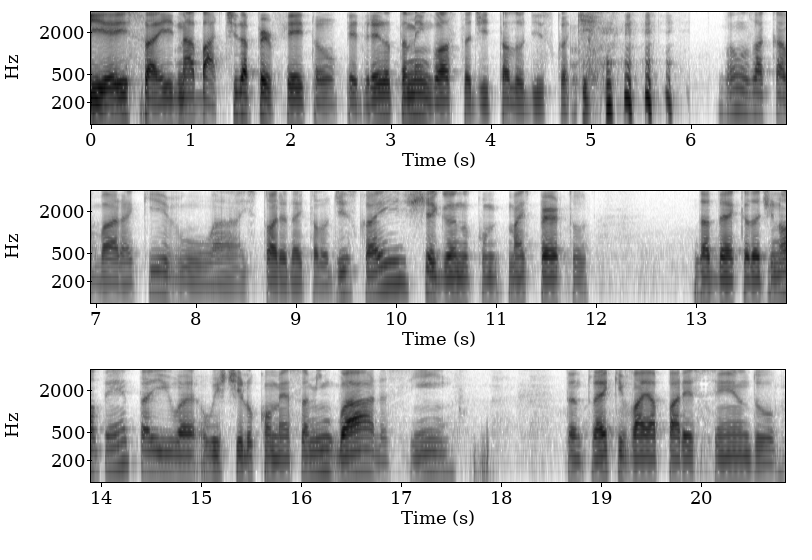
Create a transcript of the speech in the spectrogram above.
E é isso aí, na batida perfeita. O pedreiro também gosta de Italo Disco aqui. Vamos acabar aqui a história da Italo Disco. Aí chegando mais perto da década de 90 e o, o estilo começa a minguar assim. Tanto é que vai aparecendo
